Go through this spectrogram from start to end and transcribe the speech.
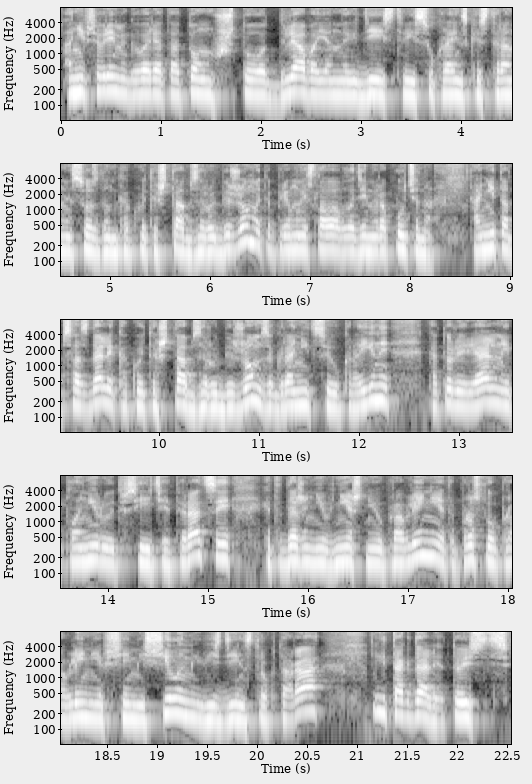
они все время говорят о том, что для военных действий с украинской стороны создан какой-то штаб за рубежом. Это прямые слова Владимира Путина. Они там создали какой-то штаб за рубежом, за границей Украины, который реально и планирует все эти операции это даже не внешнее управление, это просто управление всеми силами, везде инструктора и так далее. То есть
